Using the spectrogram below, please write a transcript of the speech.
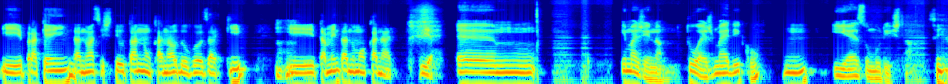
E para quem ainda não assistiu, está no canal do Goza aqui. Uhum. E também está no meu canal. Yeah. Imagina, tu és médico Hum, e és humorista. Sim.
